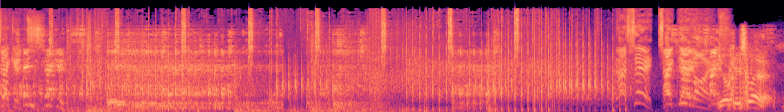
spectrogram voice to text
You've got 10 seconds. 10 seconds. That's it. Take their lives. Yo, K Sweat.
